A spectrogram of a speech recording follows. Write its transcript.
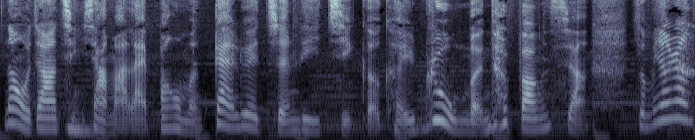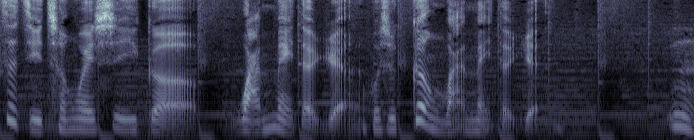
那我就要请下马来帮我们概略整理几个可以入门的方向，怎么样让自己成为是一个完美的人，或是更完美的人？嗯，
